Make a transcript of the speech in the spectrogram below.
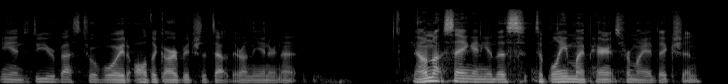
and do your best to avoid all the garbage that's out there on the internet. Now, I'm not saying any of this to blame my parents for my addiction,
